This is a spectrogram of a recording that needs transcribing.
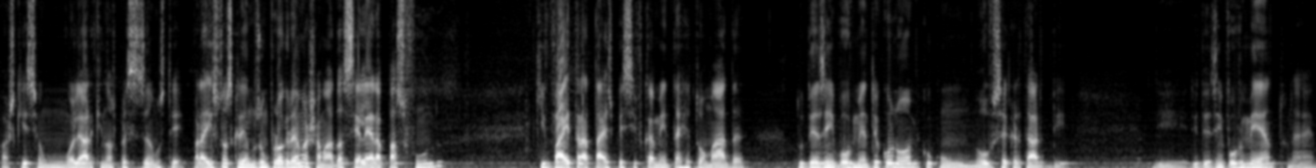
Eu acho que esse é um olhar que nós precisamos ter. Para isso, nós criamos um programa chamado Acelera Passo Fundo, que vai tratar especificamente da retomada do desenvolvimento econômico, com um novo secretário de, de, de desenvolvimento, né?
